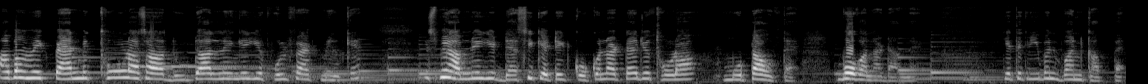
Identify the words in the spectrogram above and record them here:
अब हम एक पैन में थोड़ा सा दूध डाल लेंगे, ये फुल फैट मिल्क है। इसमें हमने ये डेसिकेटेड कोकोनट है, जो थोड़ा मोटा होता है, वो वाला डालना है। ये तकरीबन वन कप है।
